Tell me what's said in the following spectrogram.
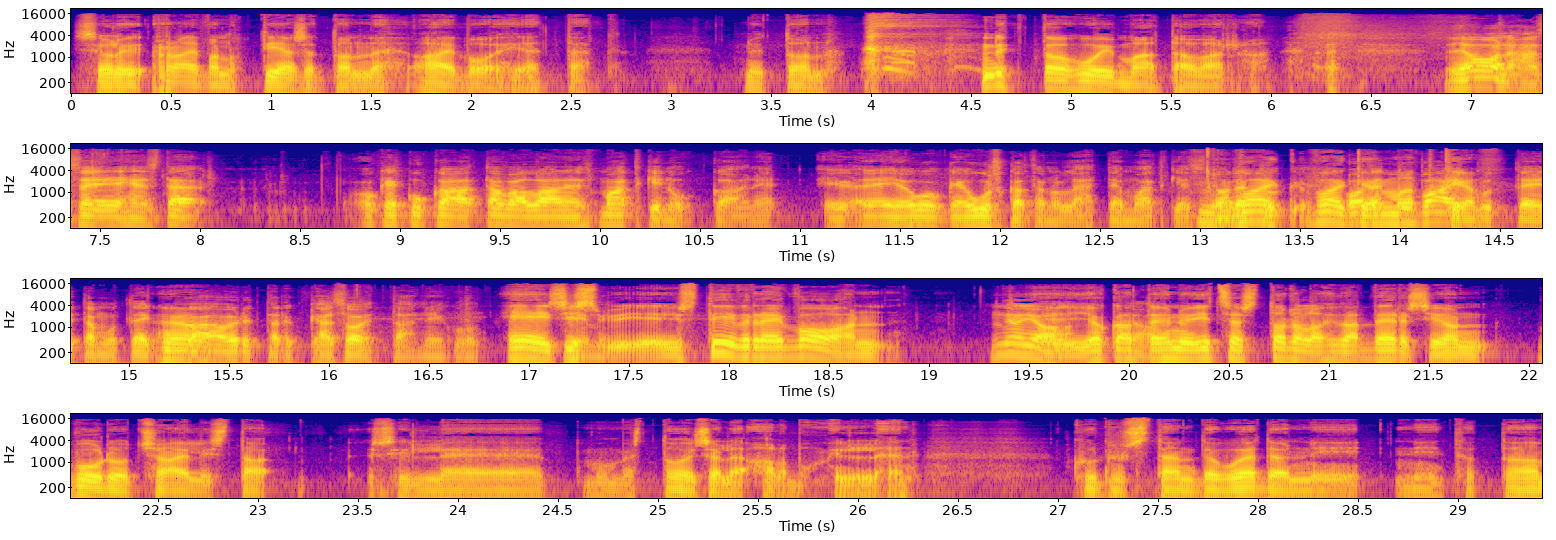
se oli raivannut tiensä tonne aivoihin, että, että nyt on, nyt on huimaa tavaraa. Ja onhan se, eihän sitä oikein kukaan tavallaan edes matkinutkaan. Ei, ei ole oikein uskaltanut lähteä matkimaan. Siis No, on otettu, vaik- otettu matkia. vaikutteita, mutta ei kukaan Joo. ole yrittänytkään soittaa niin kuin Ei, siis Jimmy. Steve Ray Vaughan, No joo, joka on joo. tehnyt itse asiassa todella hyvän version Voodoo Childista sille mun mielestä toiselle albumilleen, Couldn't Stand the Weather, niin, niin tota,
